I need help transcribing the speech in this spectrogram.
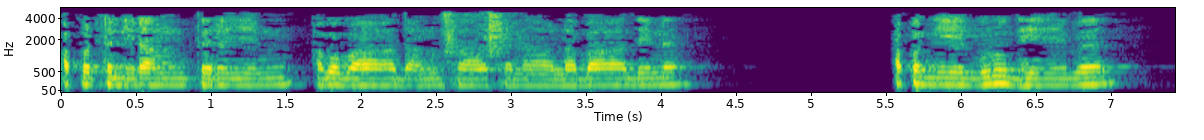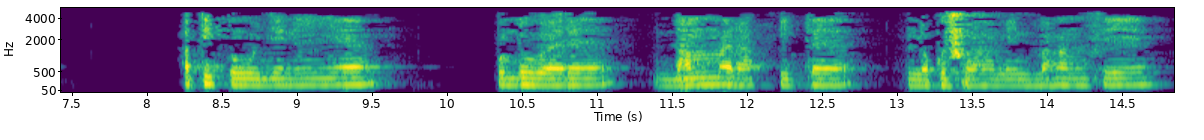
අපට නිරන්තරයෙන් අවවාද අනුශාසනා ලබා දෙන අපගේ ගුරු දේව අතිපූජනීය පුඬුවර ධම්මරක්කිත ලොකු ස්වාමීන් වහන්සේ.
